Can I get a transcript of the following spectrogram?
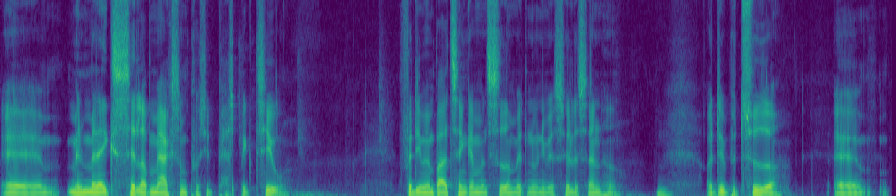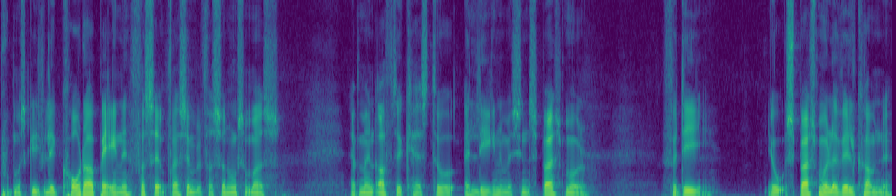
Øh, men man er ikke selv opmærksom på sit perspektiv, fordi man bare tænker, at man sidder med den universelle sandhed. Mm. Og det betyder, øh, på måske lidt kortere bane, for, for eksempel for sådan nogen som os, at man ofte kan stå alene med sine spørgsmål, fordi jo, spørgsmål er velkomne,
